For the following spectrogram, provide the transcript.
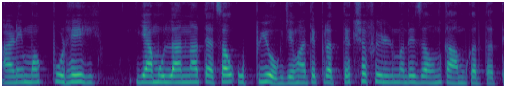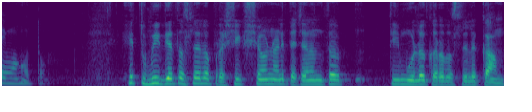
आणि मग पुढे या मुलांना त्याचा उपयोग जेव्हा ते प्रत्यक्ष फील्डमध्ये जाऊन काम करतात तेव्हा होतो. हे तुम्ही देत असलेलं प्रशिक्षण आणि त्याच्यानंतर ती मुलं करत असलेलं काम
